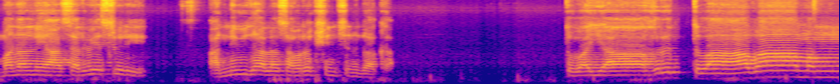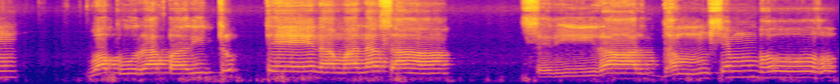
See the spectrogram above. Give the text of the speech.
మనల్ని ఆ సర్వేశ్వరి అన్ని విధాల సంరక్షించును గాక. త్వయా హృత్వా వామం వపుర పరితృప్తేన మనసా శరీరార్థం శంభో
